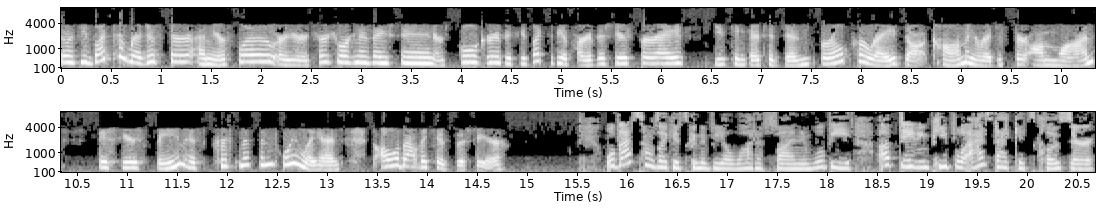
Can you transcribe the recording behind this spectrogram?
So if you'd like to register on your flow or your church organization or school group, if you'd like to be a part of this year's parade, you can go to jonesboroparade.com and register online. This year's theme is Christmas in Toyland. It's all about the kids this year. Well, that sounds like it's going to be a lot of fun, and we'll be updating people as that gets closer.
